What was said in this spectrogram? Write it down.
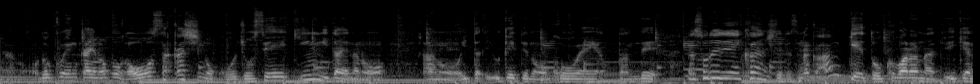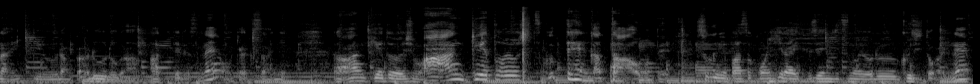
あの独演会の方が大阪市のこう助成金みたいなのをあのいた受けての講演やったんでそれに関してですねなんかアンケートを配らないといけないっていうなんかルールがあってですねお客さんに。アンケート用紙もあアンケート用紙作ってへんかった思ってすぐにパソコン開いて前日の夜9時とかにね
